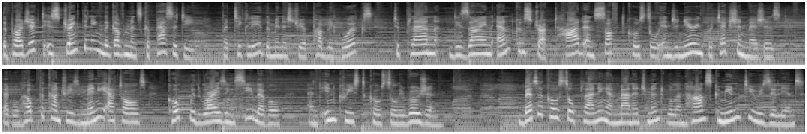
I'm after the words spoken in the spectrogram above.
The project is strengthening the government's capacity, particularly the Ministry of Public Works, to plan, design, and construct hard and soft coastal engineering protection measures that will help the country's many atolls cope with rising sea level and increased coastal erosion. Better coastal planning and management will enhance community resilience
